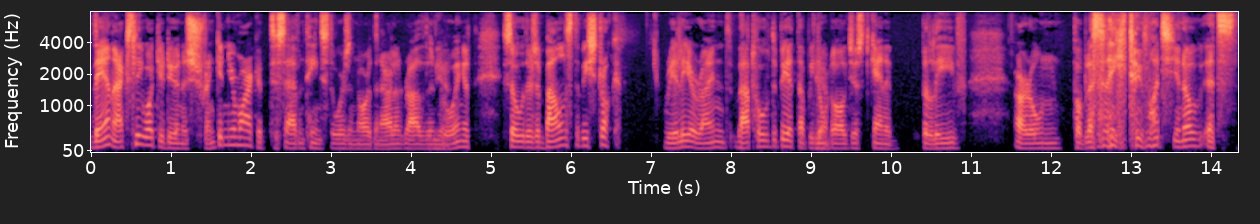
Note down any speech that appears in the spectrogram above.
then actually what you're doing is shrinking your market to 17 stores in Northern Ireland rather than yeah. growing it. So there's a balance to be struck really around that whole debate that we yeah. don't all just kind of believe our own publicity too much. You know, it's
